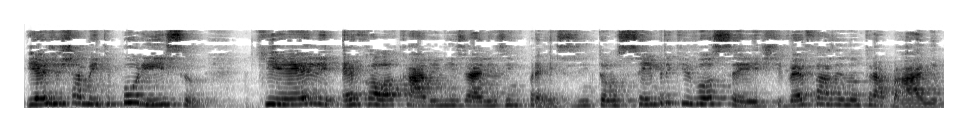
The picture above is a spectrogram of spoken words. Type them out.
E é justamente por isso que ele é colocado em designs impressos. Então, sempre que você estiver fazendo um trabalho,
